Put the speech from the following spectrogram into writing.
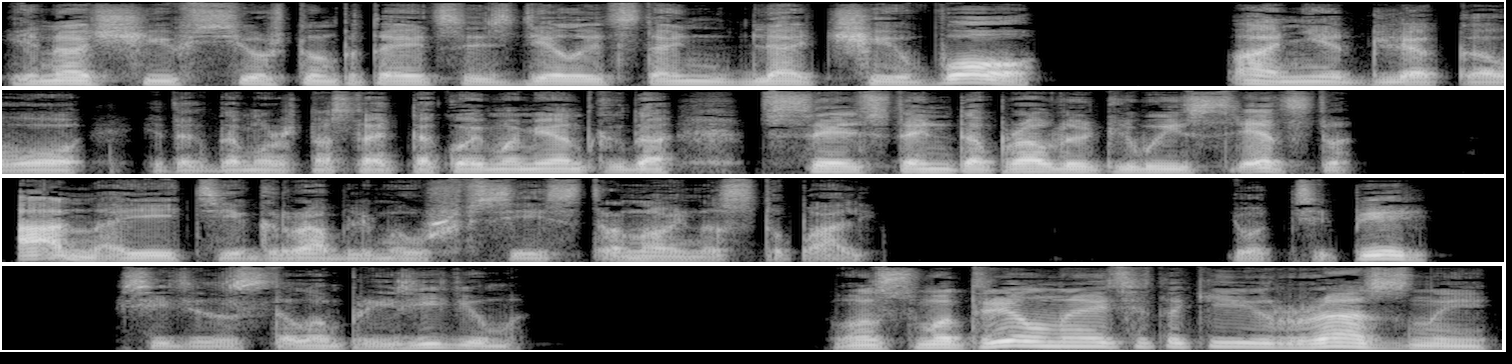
иначе и все, что он пытается сделать, станет для чего, а не для кого, и тогда может настать такой момент, когда цель станет оправдывать любые средства, а на эти грабли мы уж всей страной наступали. И вот теперь, сидя за столом президиума, он смотрел на эти такие разные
